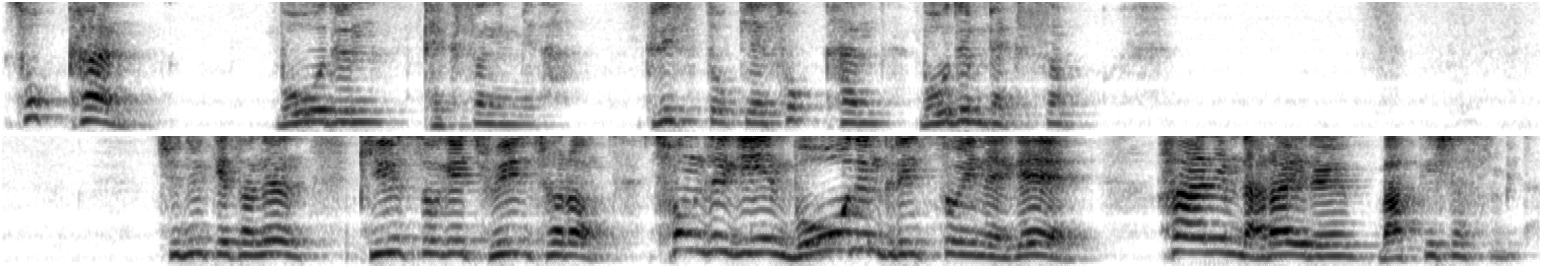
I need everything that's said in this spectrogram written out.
속한 모든 백성입니다. 그리스도께 속한 모든 백성. 주님께서는 비유 속의 주인처럼 청지기인 모든 그리스도인에게 하나님 나라 일을 맡기셨습니다.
